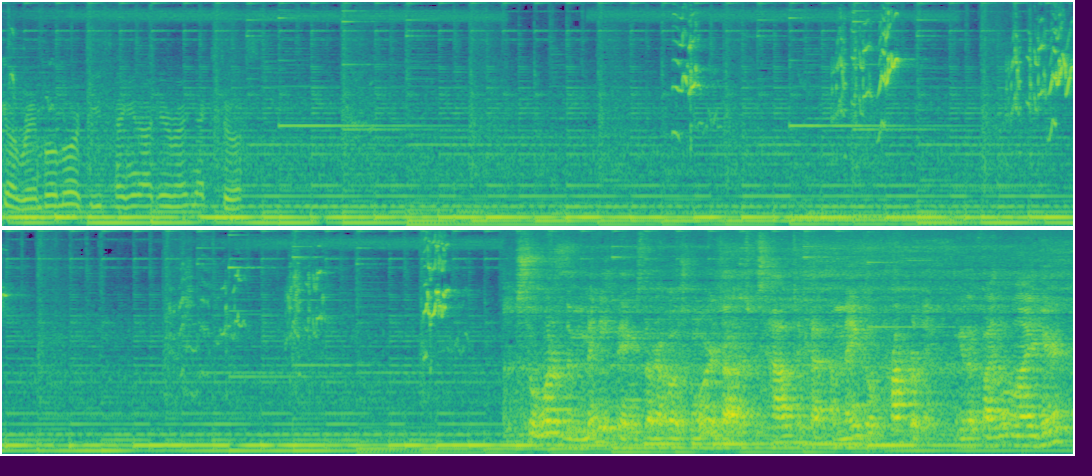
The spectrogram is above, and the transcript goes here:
got Rainbow Lorikeets hanging out here right next to us. So one of the many things that our host warned us was how to cut a mango properly. You gotta find the line here,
